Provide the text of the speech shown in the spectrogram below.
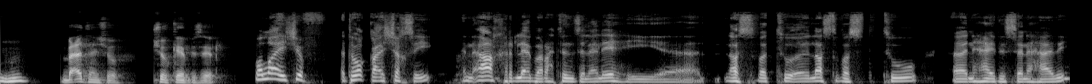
مم. بعدها نشوف نشوف كيف بيصير. والله شوف أتوقع الشخصي إن آخر لعبة راح تنزل عليه هي Last of Last of 2 نهاية السنة هذه.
